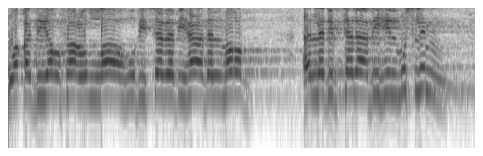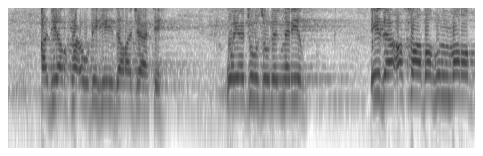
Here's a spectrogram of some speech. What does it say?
وقد يرفع الله بسبب هذا المرض الذي ابتلى به المسلم قد يرفع به درجاته ويجوز للمريض إذا أصابه المرض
